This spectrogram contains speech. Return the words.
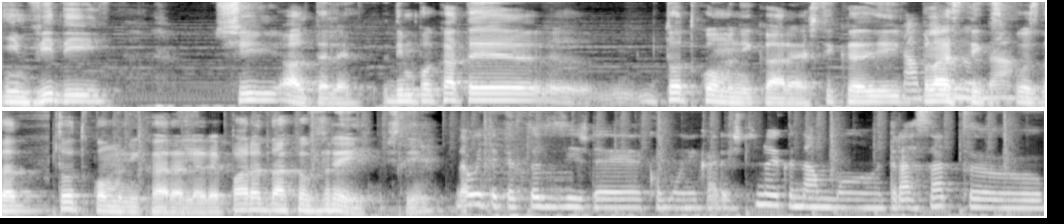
invidii și altele. Din păcate, tot comunicarea, știi că e Absolut, plastic da. spus, dar tot comunicarea le repară dacă vrei, știi? Da, uite că tot zici de comunicare. Știi, noi când am uh, trasat uh,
